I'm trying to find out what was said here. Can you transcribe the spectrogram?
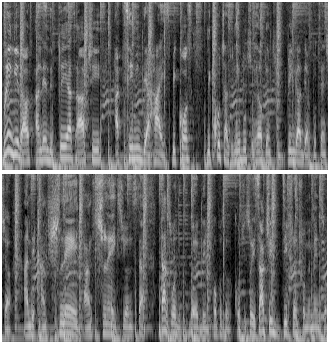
bring it out, and then the players are actually attaining their heights because the coach has been able to help them to bring out their potential and they can fledge and flex. You understand? That's what the, the purpose of a coach is. So it's actually different from a mentor.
